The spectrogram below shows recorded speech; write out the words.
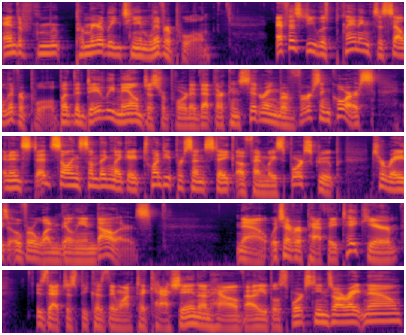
and the Premier League team Liverpool. FSG was planning to sell Liverpool, but the Daily Mail just reported that they're considering reversing course and instead selling something like a 20% stake of Fenway Sports Group to raise over $1 billion. Now, whichever path they take here, is that just because they want to cash in on how valuable sports teams are right now?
